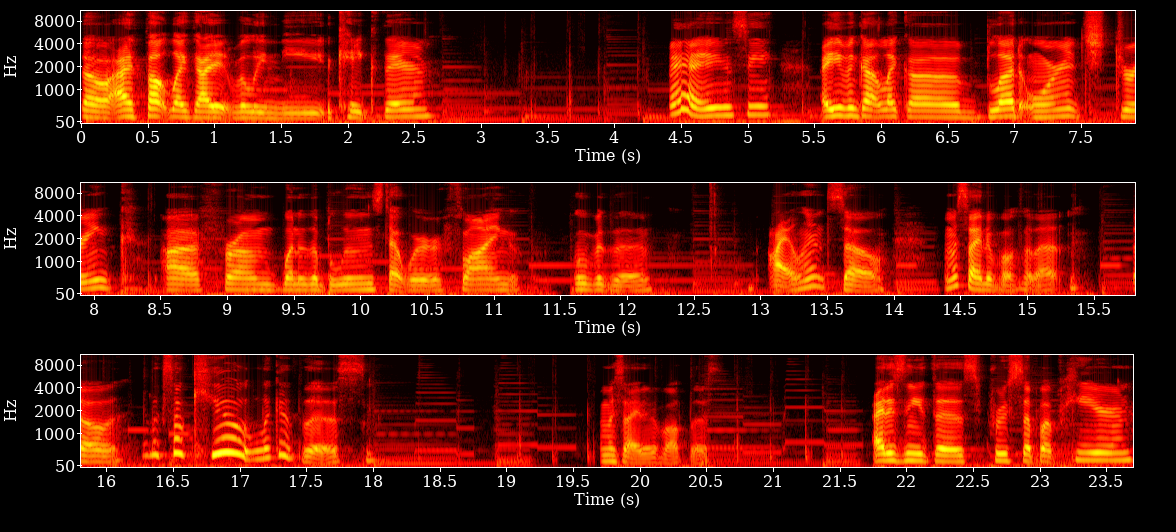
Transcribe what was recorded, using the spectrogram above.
So I felt like I didn't really need a cake there. Yeah, you can see I even got like a blood orange drink uh, from one of the balloons that were flying over the island. So I'm excited about for that. So it looks so cute. Look at this. I'm excited about this. I just need to spruce up up here,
